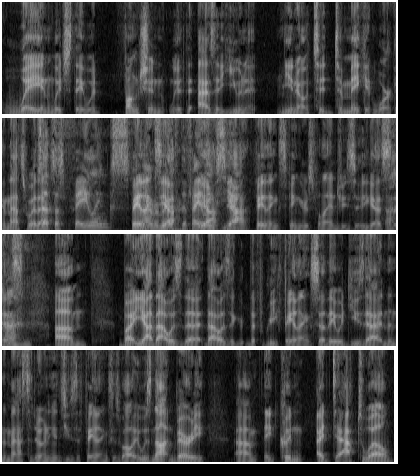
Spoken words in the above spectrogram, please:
way in which they would function with as a unit. You know, to to make it work, and that's where Is that that's the phalanx? Phalanx, remember yeah, The phalanx, yeah, yeah, phalanx, fingers, phalanges, I guess. Uh-huh. Um, but yeah, that was the that was the, the Greek phalanx. So they would use that, and then the Macedonians use the phalanx as well. It was not very, um, it couldn't adapt well.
